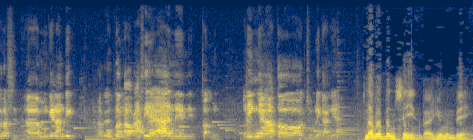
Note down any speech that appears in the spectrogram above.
Terus eh, mungkin nanti aku bakal kasih ya kamera. ini, ini linknya atau cuplikannya. never been seen by a human being.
